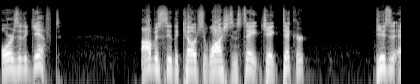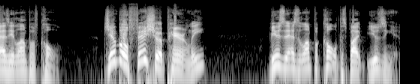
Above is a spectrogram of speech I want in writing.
or is it a gift? Obviously, the coach at Washington State, Jake Dickert, views it as a lump of coal. Jimbo Fisher apparently views it as a lump of coal despite using it.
